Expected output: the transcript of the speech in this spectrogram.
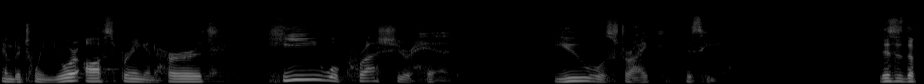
and between your offspring and hers. He will crush your head, you will strike his heel. This is the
